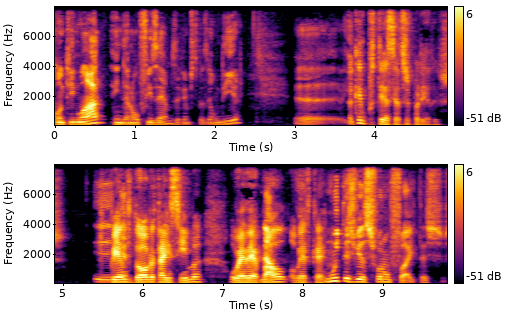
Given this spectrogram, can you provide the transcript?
Continuar. Ainda não o fizemos, devemos de fazer um dia. Eh, A quem pertence essas paredes? eh, Depende da obra que está em cima, ou é da EPAL, ou é de quem? muitas vezes foram feitas,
